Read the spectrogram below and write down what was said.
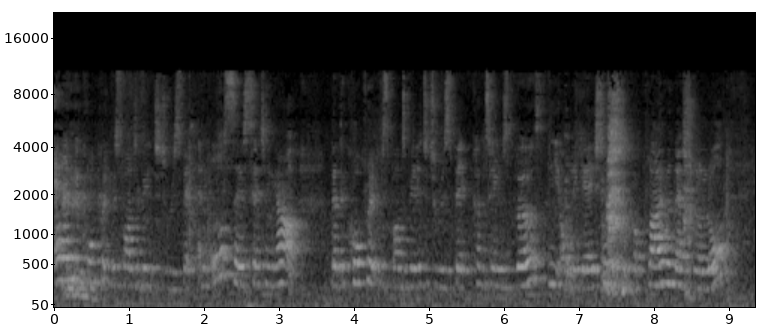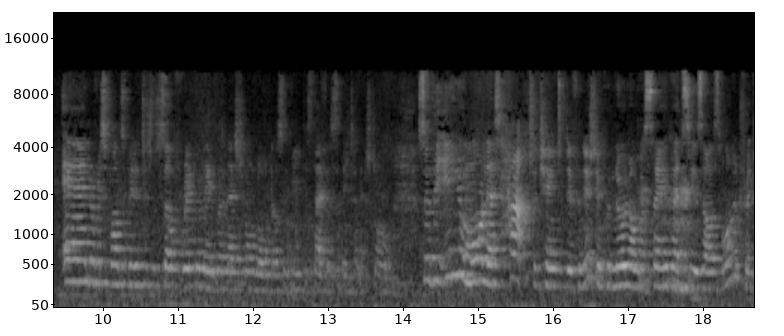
and the corporate responsibility to respect, and also setting out that the corporate responsibility to respect contains both the obligation to comply with national law and a responsibility to self-regulate when national law doesn't meet the standards of international law. So the EU more or less had to change the definition, could no longer say that CSR is voluntary.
